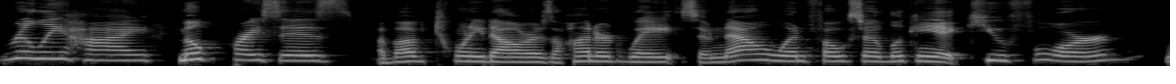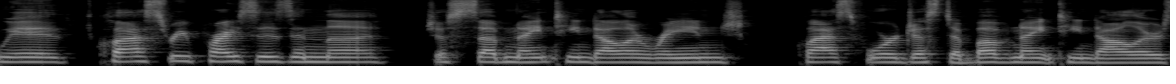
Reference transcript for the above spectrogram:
really high milk prices above $20 a hundredweight. So now when folks are looking at Q4 with class three prices in the just sub $19 range, class four just above $19,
